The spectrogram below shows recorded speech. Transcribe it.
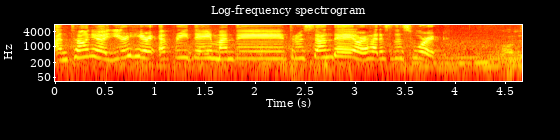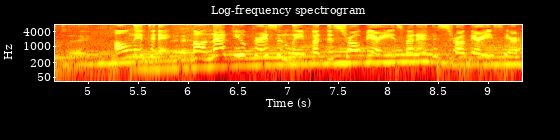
Antonio, you're here every day, Monday through Sunday, or how does this work? Only today. Only today. Well, not you personally, but the strawberries. When are the strawberries here?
